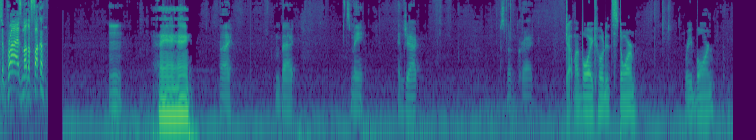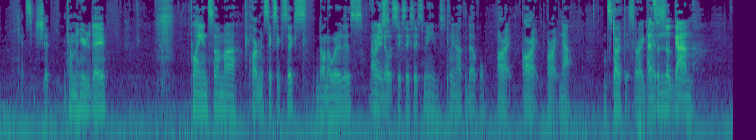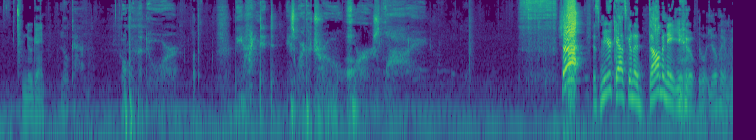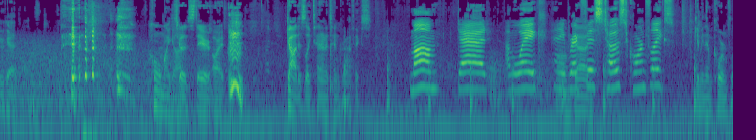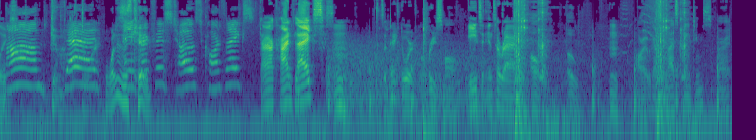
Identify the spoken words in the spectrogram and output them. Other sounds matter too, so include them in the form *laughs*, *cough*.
Surprise, motherfucker! Mm. Hey, hey. Hi. I'm back. It's me and Jack. Smoking crack. Got my boy CodedStorm. Reborn. Can't see shit. Coming here today. Playing some uh, Apartment 666. Don't know what it is. I don't even know what 666 means. Clean out the devil. Alright, alright, alright. Now, let's start this, alright, guys? That's a nogam. New game. Nogam. Open the door. What the? Behind it is where the true horrors lie. Shut up! This meerkat's gonna dominate you. You look- like a meerkat. *laughs* oh my Just god. gotta stare. Alright. *clears throat* God, this is like 10 out of 10 graphics. Mom, Dad, I'm awake. Any Mom, Dad. breakfast, toast, cornflakes? Give me them cornflakes. Mom, Give me Dad, What is this any kid? breakfast, toast, cornflakes? Ah, cornflakes. Mmm. It's a dank door. Pretty small. E to interact. Oh. Oh. Mm. Alright, we got some nice paintings. Alright.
